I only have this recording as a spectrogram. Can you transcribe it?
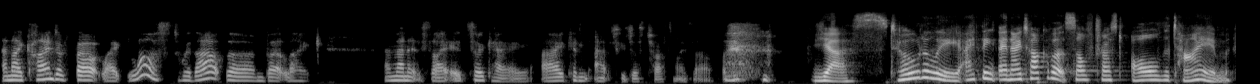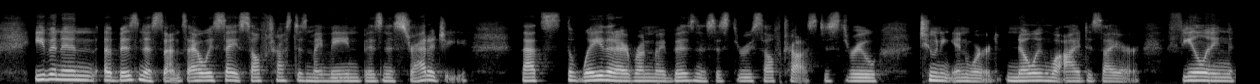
And I kind of felt like lost without them, but like, and then it's like it's okay. I can actually just trust myself. Yes, totally. I think, and I talk about self trust all the time, even in a business sense. I always say self trust is my main business strategy. That's the way that I run my business is through self trust, is through tuning inward, knowing what I desire, feeling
